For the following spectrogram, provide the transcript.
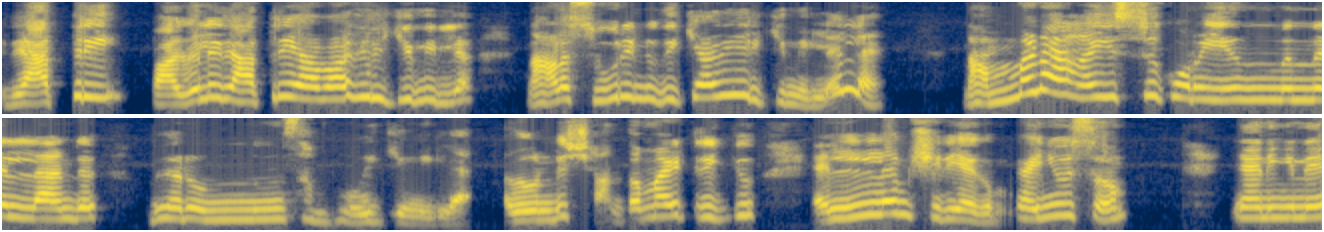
രാത്രി പകൽ രാത്രി ആവാതിരിക്കുന്നില്ല. നാളെ സൂര്യൻ ഉദിക്കാതെ ഇരിക്കുന്നില്ല അല്ലേ? നമ്മുടെ ആയുസ് കുറയുമെന്നല്ലാണ്ട് വേറെ ഒന്നും സംഭവിക്കുന്നില്ല. അതുകൊണ്ട് ശാന്തമായിട്ടിരിക്കൂ. എല്ലാം ശരിയാകും. കഴിഞ്ഞ ദിവസം ഞാനിങ്ങനെ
